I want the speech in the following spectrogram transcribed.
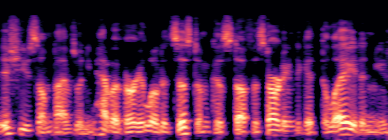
issues sometimes when you have a very loaded system because stuff is starting to get delayed and you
